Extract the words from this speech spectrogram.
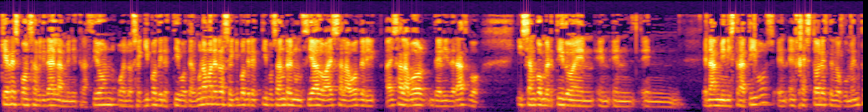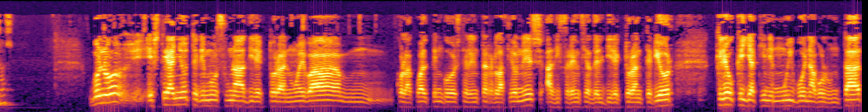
¿Qué responsabilidad en la administración o en los equipos directivos? De alguna manera los equipos directivos han renunciado a esa labor de, a esa labor de liderazgo y se han convertido en, administrativos, en, gestores de documentos. Bueno, este año tenemos una directora nueva mm, con la cual tengo excelentes relaciones, a diferencia del director anterior. Creo que ella tiene muy buena voluntad,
